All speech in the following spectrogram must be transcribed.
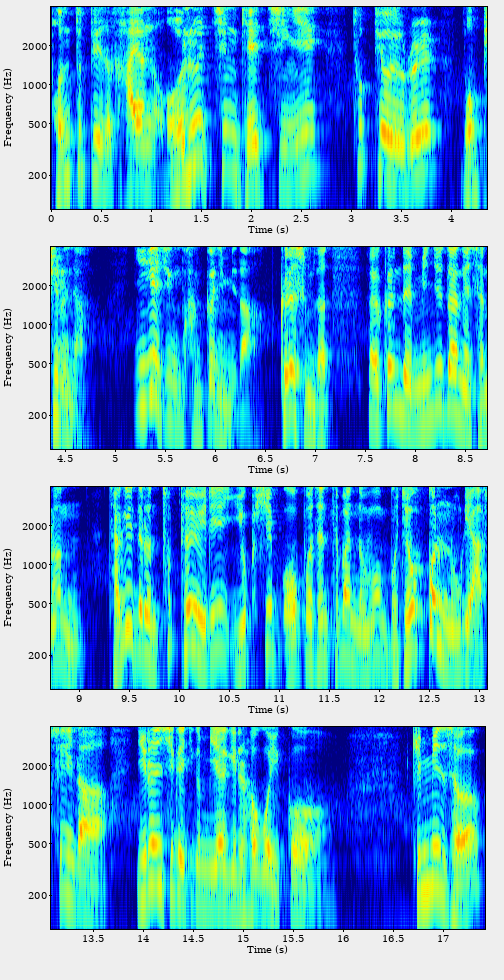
본투표에서 과연 어느 층 계층이 투표율을 높이느냐 이게 지금 관건입니다. 그렇습니다. 어, 그런데 민주당에서는 자기들은 투표율이 65%만 넘으면 무조건 우리 압승이다. 이런 식의 지금 이야기를 하고 있고 김민석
